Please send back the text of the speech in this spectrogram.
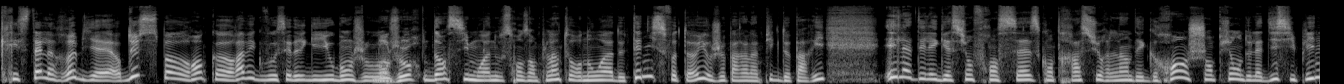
Christelle Rebière, du sport encore avec vous, Cédric Guillou. Bonjour. Bonjour. Dans six mois, nous serons en plein tournoi de tennis fauteuil aux Jeux paralympiques de Paris. Et la délégation française comptera sur l'un des grands champions de la discipline,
